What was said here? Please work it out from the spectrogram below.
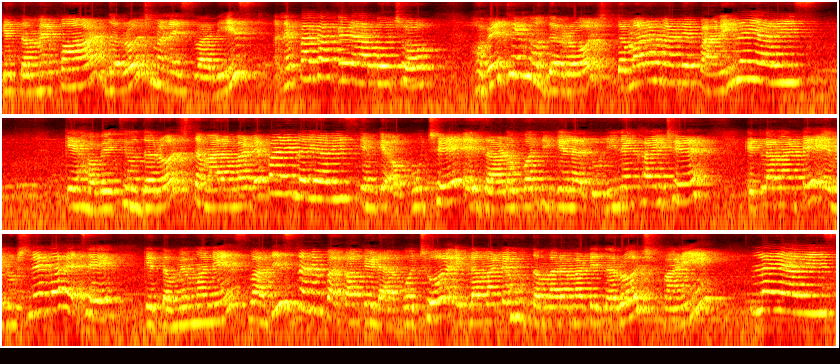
કે તમે પણ દરરોજ મને સ્વાદિષ્ટ અને પાકા કેળા આપો છો. હવેથી હું દરરોજ તમારા માટે પાણી લઈ આવીશ. કે હવેથી હું દરરોજ તમારા માટે પાણી લઈ આવીશ. કેમ કે અપુ છે, એ ઝાડ ઉપરથી કેળા તોડીને ખાય છે. એટલા માટે એ વૃક્ષને કહે છે કે તમે મને સ્વાદિષ્ટ અને પાકા કેળા આપો છો. એટલા માટે હું તમારા માટે દરરોજ પાણી લઈ આવીશ.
